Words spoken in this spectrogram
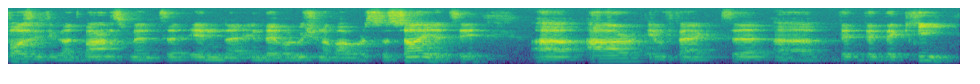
positive advancement in, in the evolution of our society are, in fact, the, the, the key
